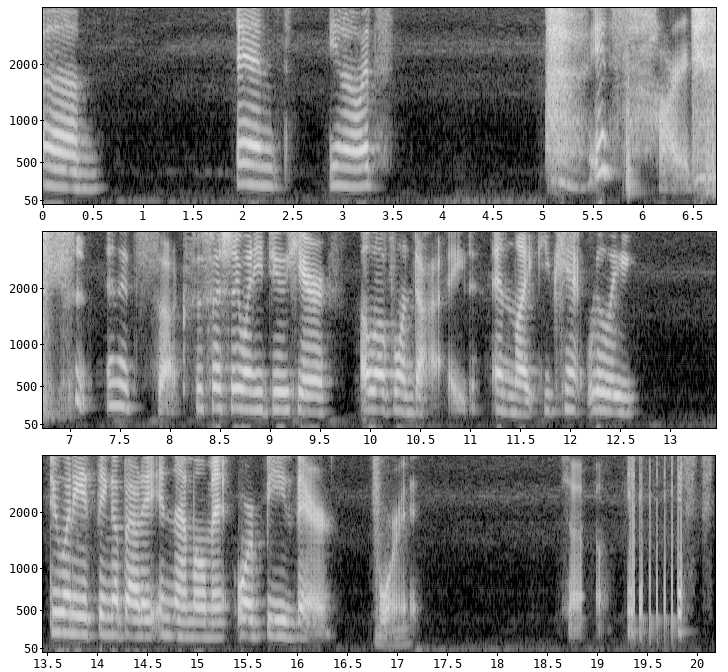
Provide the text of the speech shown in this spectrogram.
Um, and you know it's it's hard and it sucks, especially when you do hear a loved one died and like you can't really do anything about it in that moment or be there for it. So it's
